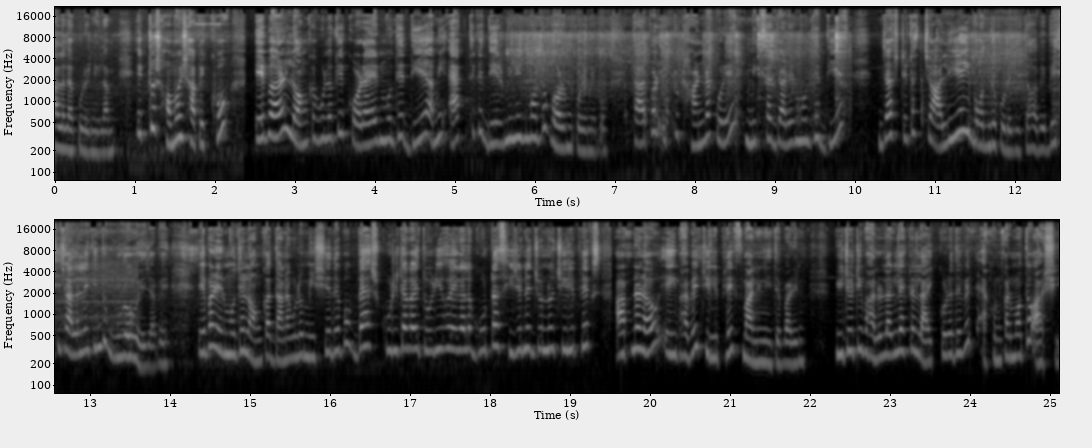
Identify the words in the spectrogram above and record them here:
আলাদা করে নিলাম। একটু সময় সাপেক্ষ। এবার লঙ্কাগুলোকে কড়াইয়ের মধ্যে দিয়ে আমি এক থেকে দেড় মিনিট মতো গরম করে নেব। তারপর একটু ঠান্ডা করে মিক্সার জারের মধ্যে দিয়ে জাস্ট এটা চালিয়েই বন্ধ করে দিতে হবে। বেশি চালালে কিন্তু গুঁড়ো হয়ে যাবে। এবার এর মধ্যে লঙ্কার দানাগুলো মিশিয়ে দেবো। ব্যাস কুড়ি টাকায় তৈরি হয়ে গেল গোটা সিজনের জন্য চিলি ফ্লেক্স। আপনারাও এইভাবে চিলি ফ্লেক্স বানিয়ে নিতে পারেন। ভিডিওটি ভালো লাগলে একটা লাইক করে দেবেন। এখনকার মতো আসি।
